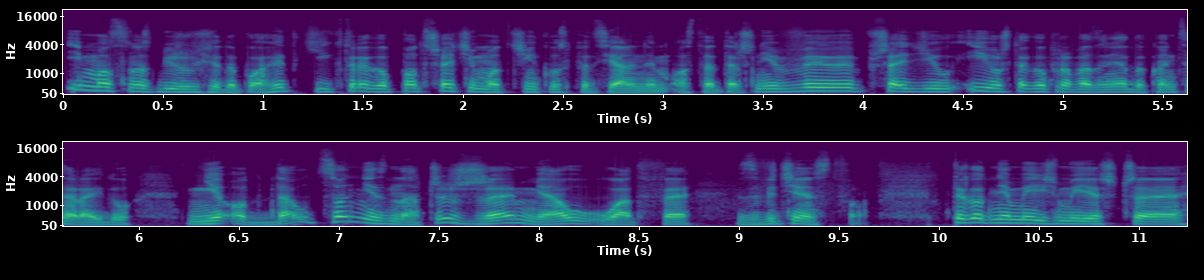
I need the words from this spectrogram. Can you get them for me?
i mocno zbliżył się do Płachytki, którego po trzecim odcinku specjalnym ostatecznie wyprzedził i już tego prowadzenia do końca rajdu nie oddał, co nie znaczy, że miał łatwe zwycięstwo. Tego dnia mieliśmy jeszcze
